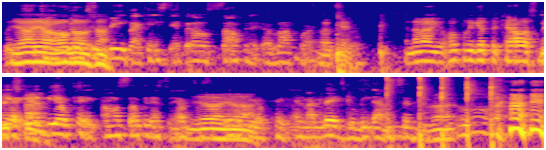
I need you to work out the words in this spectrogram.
But Yeah, yeah, all go those, Too huh? deep. I can't stand, it. Gonna soften it a lot for her. Okay. And then I hopefully get the callus next time. Yeah, it'll be okay. I'm gonna soak it in some Epsom Yeah, salt. It'll be okay. And my legs will be down too. Right. Oh,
